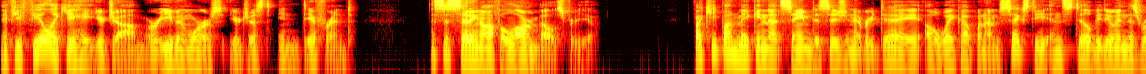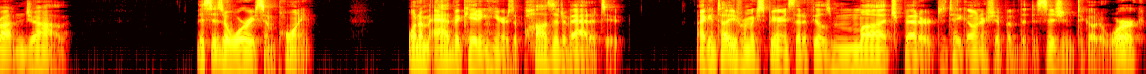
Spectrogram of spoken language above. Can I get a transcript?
If you feel like you hate your job, or even worse, you're just indifferent, this is setting off alarm bells for you. If I keep on making that same decision every day, I'll wake up when I'm 60 and still be doing this rotten job. This is a worrisome point. What I'm advocating here is a positive attitude. I can tell you from experience that it feels much better to take ownership of the decision to go to work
